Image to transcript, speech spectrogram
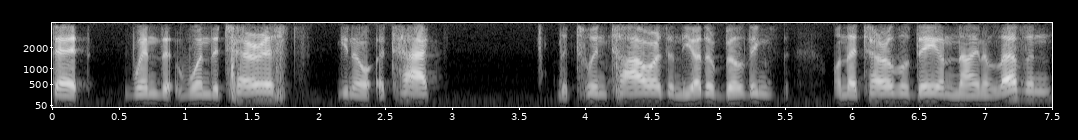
that when the, when the terrorists, you know, attacked the Twin Towers and the other buildings on that terrible day on 9 11,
